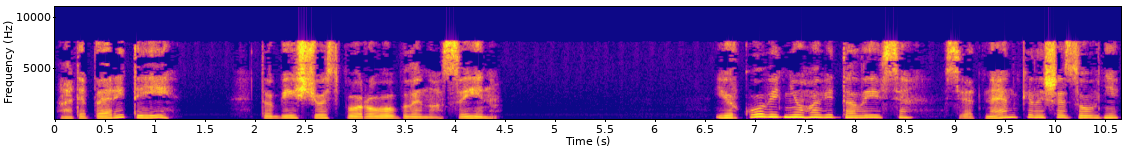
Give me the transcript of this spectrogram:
а тепер і ти. Тобі щось пороблено, сину. Юрко від нього віддалився, святненки лише зовні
